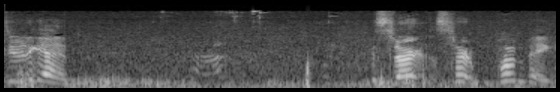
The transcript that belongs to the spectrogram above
Do it again. Start, start pumping.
